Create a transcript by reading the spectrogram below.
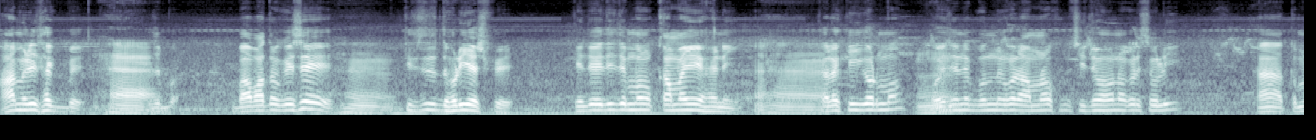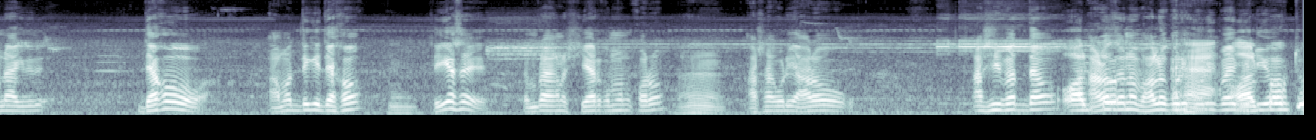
হামেলি থাকবে। হ্যাঁ। বাবা তো গেছে হ্যাঁ। কিছু তো ধরি আসবে। কিন্তু এদিকে মোর কামাই হয়নি। হ্যাঁ। তাহলে কী করব? ওই জন্য বন্ধু করে আমরাও খুব চিন্তা ভাবনা করে চলি। হ্যাঁ তোমরা একদিন দেখো আমার দিকে দেখো ঠিক আছে? তোমরা এখন শেয়ার কমেন্ট করো। হ্যাঁ আশা করি আরও আশীর্বাদ দাও আরও যেন ভালো করে হ্যাঁ, অল্প একটু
